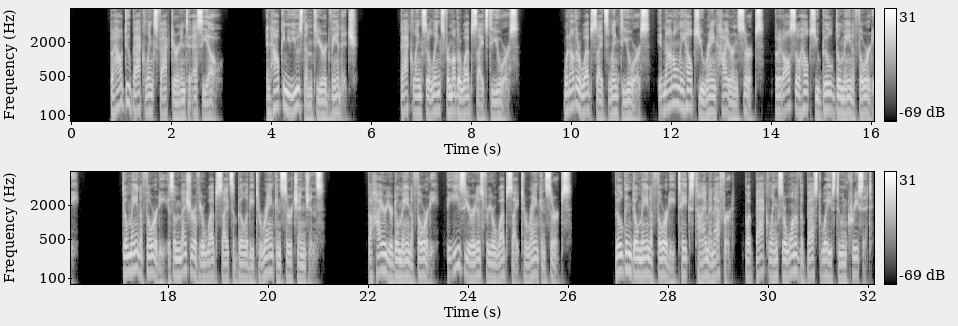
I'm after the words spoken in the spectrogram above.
But how do backlinks factor into SEO? And how can you use them to your advantage? Backlinks are links from other websites to yours. When other websites link to yours, it not only helps you rank higher in SERPs, but it also helps you build domain authority. Domain authority is a measure of your website's ability to rank in search engines. The higher your domain authority, the easier it is for your website to rank in SERPs. Building domain authority takes time and effort, but backlinks are one of the best ways to increase it.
